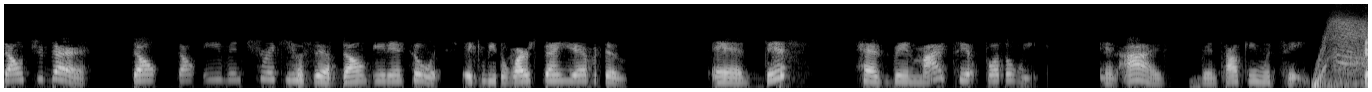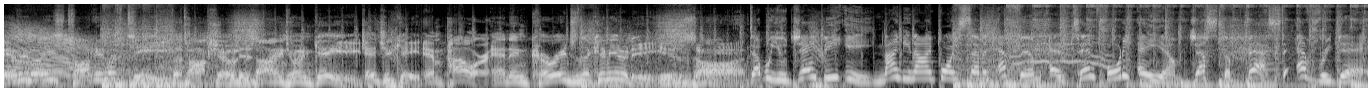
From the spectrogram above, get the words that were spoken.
don't you dare. Don't, don't even trick yourself. Don't get into it. It can be the worst thing you ever do. And this has been my tip for the week. And I've been talking with T. Everybody's Talking with T, the talk show designed to engage, educate, empower, and encourage the community, is on. WJBE 99.7 FM and 1040 AM. Just the best every day.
